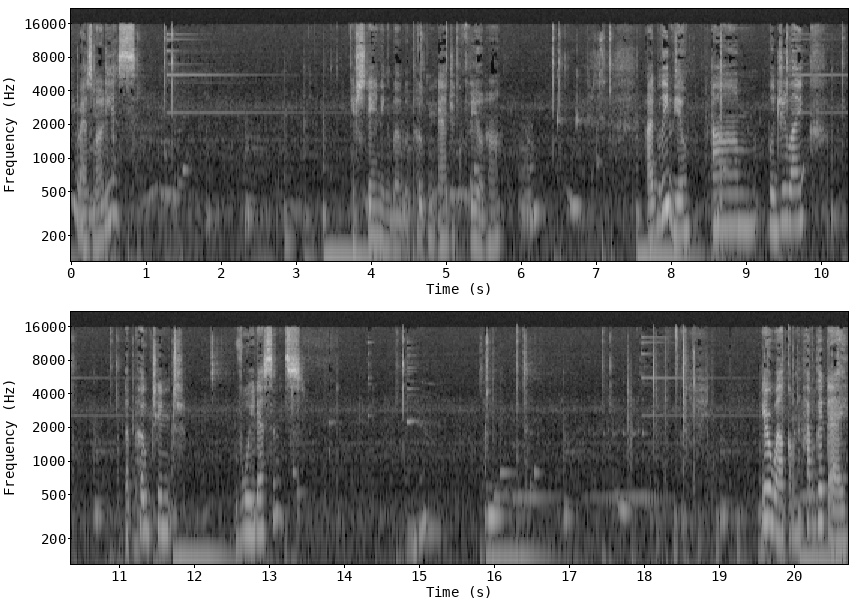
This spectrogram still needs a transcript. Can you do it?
Hey, Rasmodius. You're standing above a potent magical field, huh? I believe you. Would you like a potent void essence? You're welcome. Have a good day.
